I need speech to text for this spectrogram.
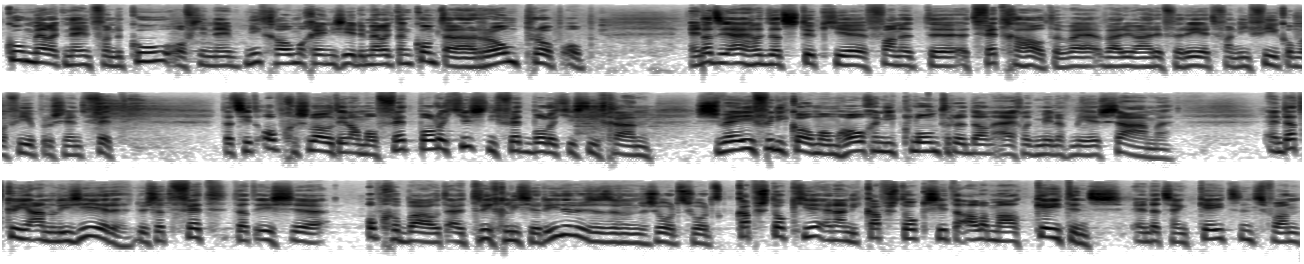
koemelk neemt van de koe of je neemt niet gehomogeniseerde melk, dan komt daar een roomprop op. En dat is eigenlijk dat stukje van het, uh, het vetgehalte waar, waar, u aan refereert, van die 4,4% vet. Dat zit opgesloten in allemaal vetbolletjes. Die vetbolletjes die gaan zweven, die komen omhoog en die klonteren dan eigenlijk min of meer samen. En dat kun je analyseren. Dus dat vet dat is uh, opgebouwd uit triglyceriden. Dus dat is een soort, soort kapstokje. En aan die kapstok zitten allemaal ketens. En dat zijn ketens van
